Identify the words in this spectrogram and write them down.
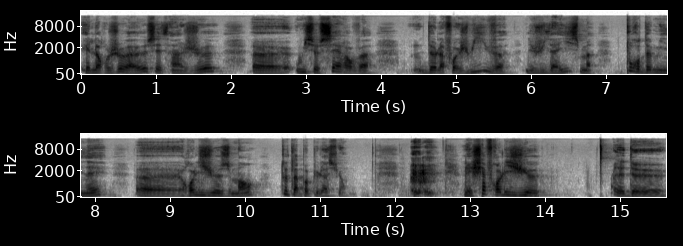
Et leur jeu à eux, c'est un jeu euh, où ils se servent de la foi juive, du judaïsme, pour dominer euh, religieusement toute la population. Les chefs religieux euh,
